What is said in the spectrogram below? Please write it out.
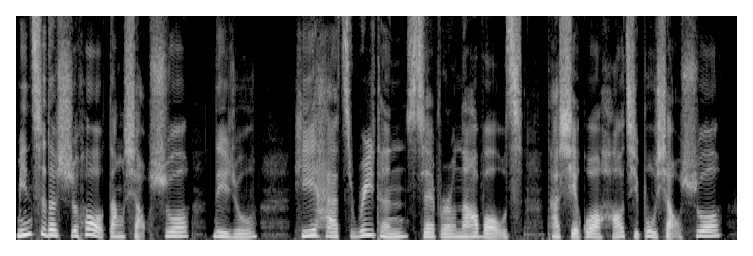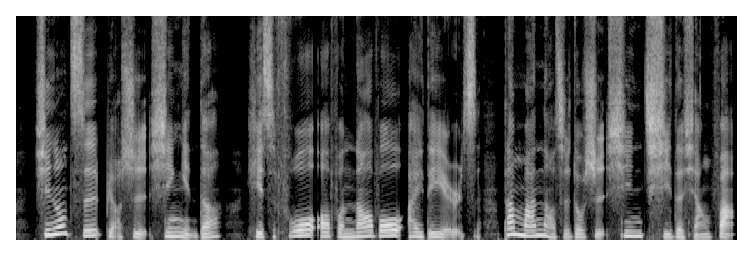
名词的时候当小说，例如 He has written several novels。他写过好几部小说。形容词表示新颖的，He's full of novel ideas. 他满脑子都是新奇的想法。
